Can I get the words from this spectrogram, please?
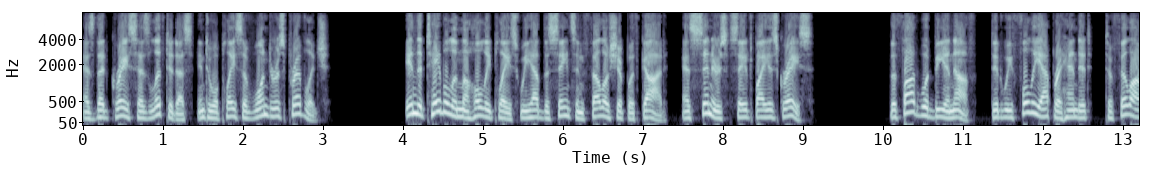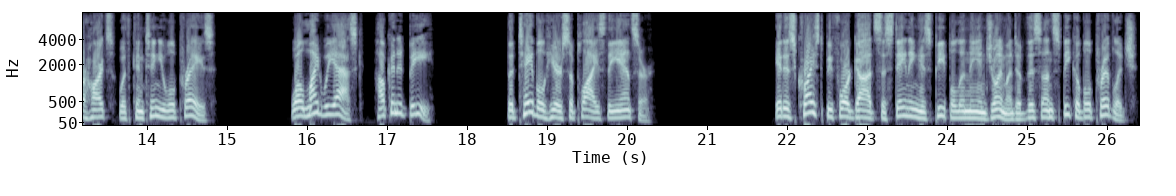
as that grace has lifted us into a place of wondrous privilege. In the table in the holy place, we have the saints in fellowship with God, as sinners saved by His grace. The thought would be enough, did we fully apprehend it, to fill our hearts with continual praise? Well, might we ask, how can it be? The table here supplies the answer. It is Christ before God sustaining his people in the enjoyment of this unspeakable privilege.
